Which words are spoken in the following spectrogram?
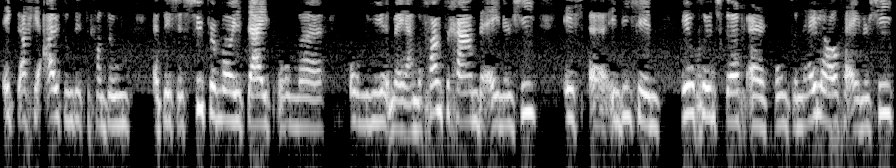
ik dacht je uit om dit te gaan doen. Het is een super mooie tijd om, uh, om hiermee aan de gang te gaan. De energie is uh, in die zin heel gunstig. Er komt een hele hoge energie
